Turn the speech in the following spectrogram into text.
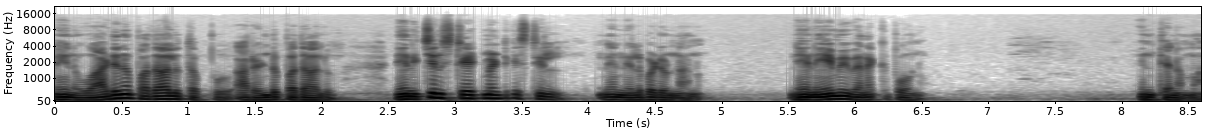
నేను వాడిన పదాలు తప్పు ఆ రెండు పదాలు. నేను ఇచ్చిన స్టేట్మెంట్కి స్టిల్ నేను నిలబడి ఉన్నాను. నేనేమీ వెనక్కిపోను. ఇంతేనమ్మా.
